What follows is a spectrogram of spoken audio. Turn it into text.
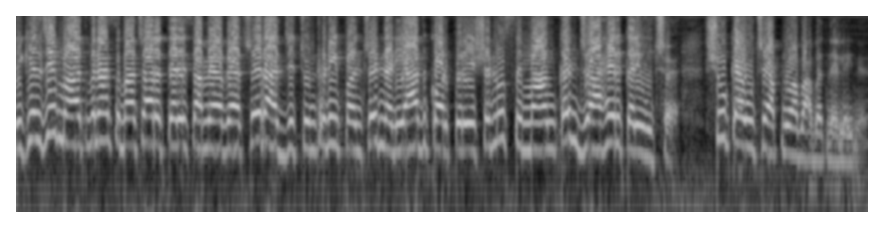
નિખિલજી મહત્વના સમાચાર અત્યારે સામે આવ્યા છે. રાજ્ય ચૂંટણી પંચે નડિયાદ કોર્પોરેશનનું સીમાંકન જાહેર કર્યું છે. શું કહેવું છે આપનું આ બાબતને લઈને?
